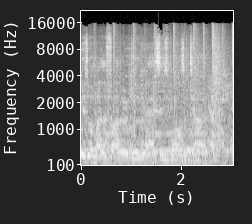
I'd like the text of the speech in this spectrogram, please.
is one by the father of bluegrass, his Walls of Time.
